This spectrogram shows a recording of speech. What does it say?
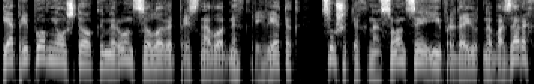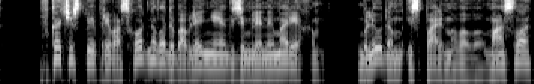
Я припомнил, что камерунцы ловят пресноводных креветок, сушат их на солнце и продают на базарах качестве превосходного добавления к земляным орехам, блюдам из пальмового масла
